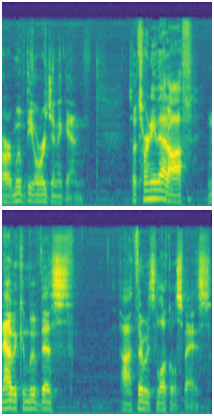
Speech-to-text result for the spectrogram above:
or move the origin again. So turning that off, now we can move this uh, through its local space.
